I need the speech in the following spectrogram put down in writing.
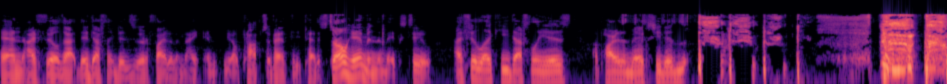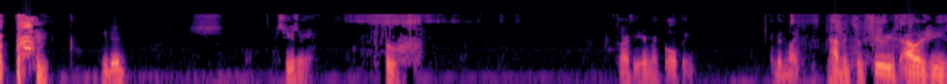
And I feel that they definitely did deserve fight of the night. And, you know, props of Anthony Pettis. Throw him in the mix, too. I feel like he definitely is a part of the mix. He did. he did. Excuse me. Oof. Sorry if you hear my gulping. Been like having some serious allergies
